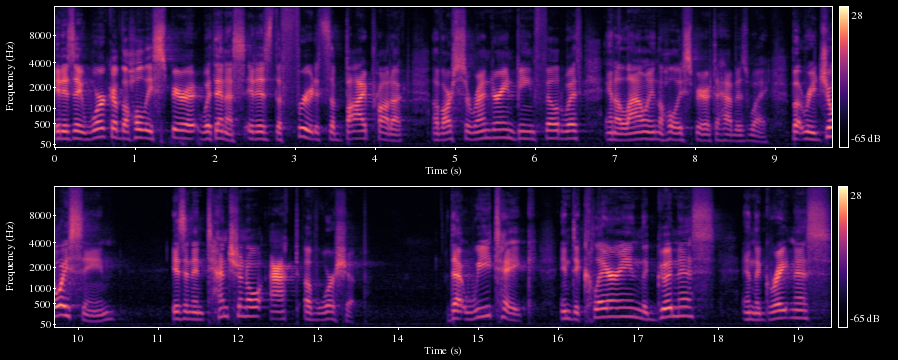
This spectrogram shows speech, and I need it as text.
It is a work of the Holy Spirit within us. It is the fruit, it's the byproduct of our surrendering, being filled with, and allowing the Holy Spirit to have his way. But rejoicing is an intentional act of worship that we take in declaring the goodness and the greatness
